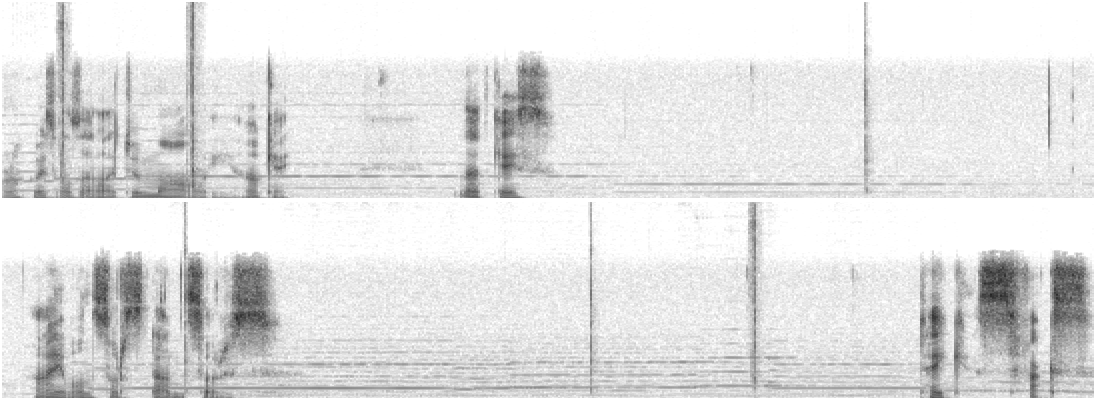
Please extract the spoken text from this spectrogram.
Morocco is also allied to Mali. Okay. In that case. I want source dancers. Take Sfax.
